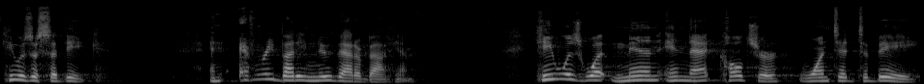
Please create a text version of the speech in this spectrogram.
He was a Sadiq. And everybody knew that about him. He was what men in that culture wanted to be.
